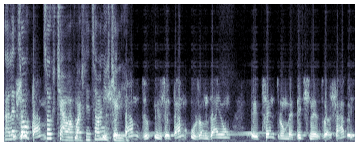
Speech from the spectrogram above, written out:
Ale co, tam- co chciała właśnie? Co oni że chcieli? Tam, że tam urządzają y, centrum medyczne z Warszawy.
